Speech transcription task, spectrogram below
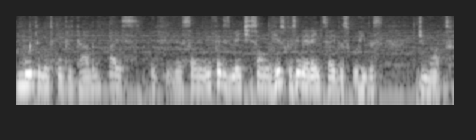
muito, muito complicado. Mas, enfim, são, infelizmente são riscos inerentes aí das corridas de moto.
